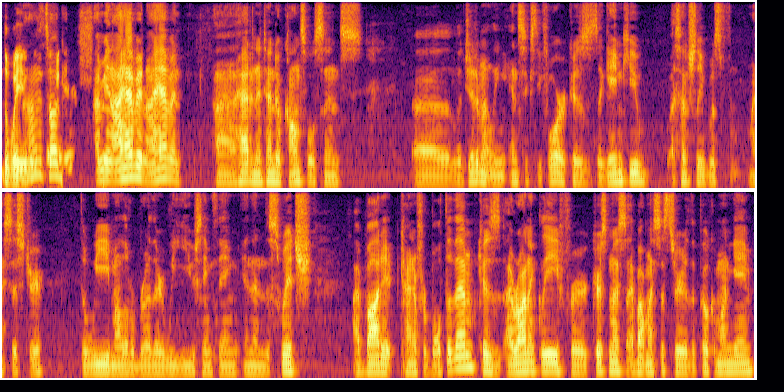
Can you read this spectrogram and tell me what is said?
the way it No, was. it's all good. I mean, I haven't, I haven't uh, had a Nintendo console since uh, legitimately N64 because the GameCube essentially was my sister, the Wii, my little brother, Wii U, same thing, and then the Switch. I bought it kind of for both of them because, ironically, for Christmas I bought my sister the Pokemon game,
